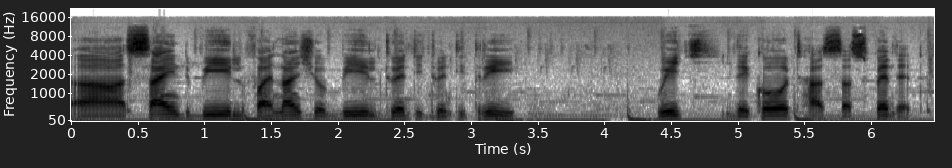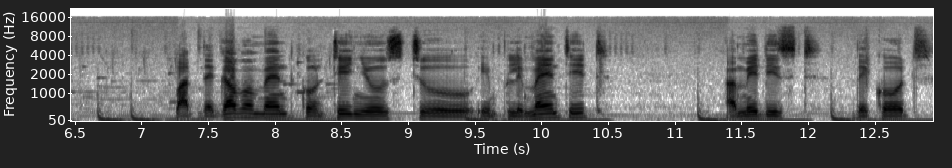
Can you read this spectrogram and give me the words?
uh, signed bill, Financial Bill 2023, which the court has suspended. But the government continues to implement it amidst the court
